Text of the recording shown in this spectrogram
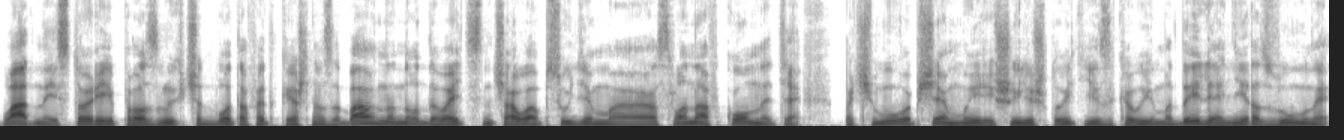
Ладно, истории про злых чат-ботов это, конечно, забавно, но давайте сначала обсудим э, слона в комнате. Почему вообще мы решили, что эти языковые модели, они разумны?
